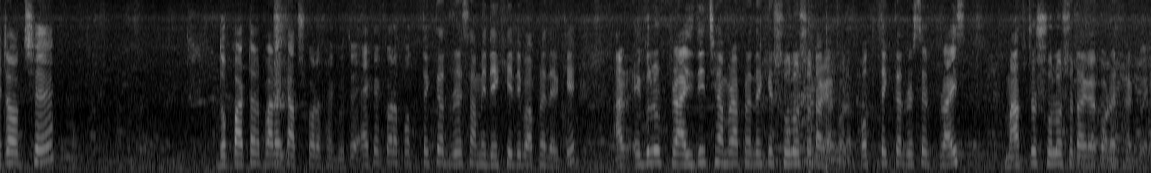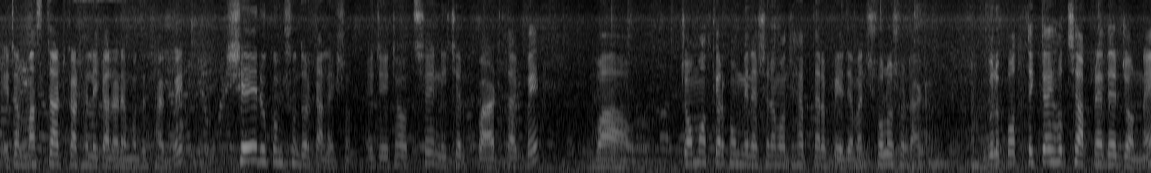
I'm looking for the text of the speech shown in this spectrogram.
এটা হচ্ছে দোপাট্টার পাড়ে কাজ করা থাকবে। তো এক এক করে প্রত্যেকটা ড্রেস আমি দেখিয়ে দেবো আপনাদেরকে। আর এগুলোর প্রাইস দিচ্ছি আমরা আপনাদেরকে ষোলোশো টাকা করে। প্রত্যেকটা ড্রেসের প্রাইস মাত্র ষোলোশো টাকা করে থাকবে। এটা মাস্টার্ড কাঠালি কালারের মধ্যে থাকবে। সেই রকম সুন্দর কালেকশন এটা এটা হচ্ছে নিচের পার্ট থাকবে। ওয়াও চমৎকার কম্বিনেশনের মধ্যে আপনারা পেয়ে যাবেন ষোলোশো টাকা। এগুলো প্রত্যেকটাই হচ্ছে আপনাদের জন্যে।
